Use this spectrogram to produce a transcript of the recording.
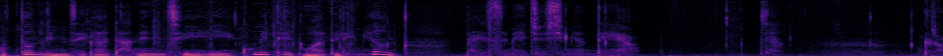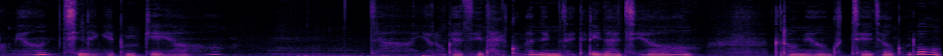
어떤 냄새가 나는지 코 밑에 놓아드리면 말씀해 주시면 돼요. 자, 그러면 진행해 볼게요. 자, 여러 가지 달콤한 냄새들이 나지요. 그러면 구체적으로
